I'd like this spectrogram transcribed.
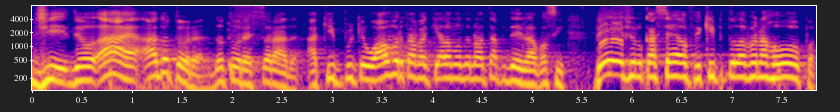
De, de, ah, é, a doutora, doutora estourada. Aqui, porque o Álvaro tava aqui, ela mandou no WhatsApp dele. Ela falou assim: beijo, Lucas Selfie, equipe do Lavando a Roupa.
